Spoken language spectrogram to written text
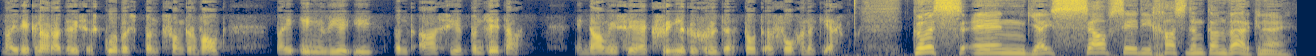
my rekenaaradres is kobus.vanderwalt by nwu.ac.za. En daarmee sê ek vriendelike groete tot 'n volgende keer. Gus en jy self sê die gas ding kan werk, né? Nee?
